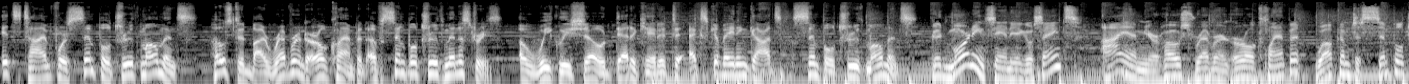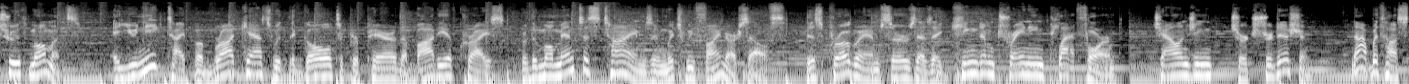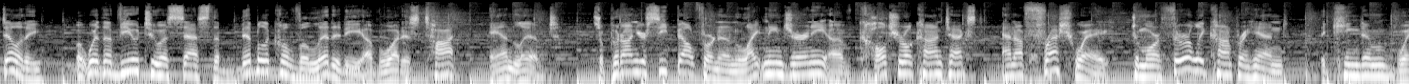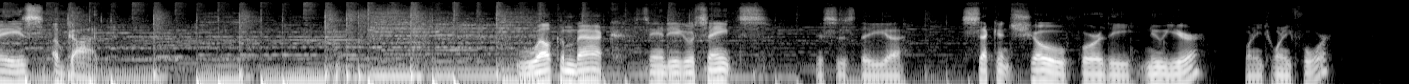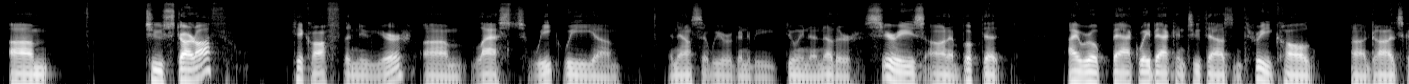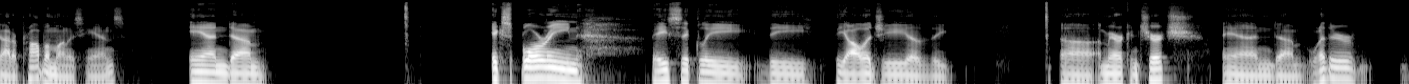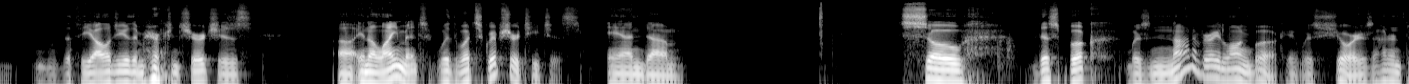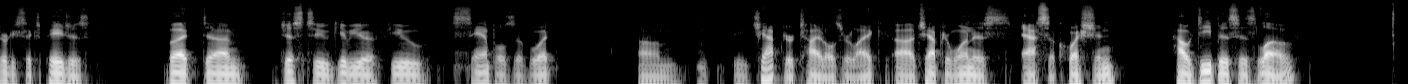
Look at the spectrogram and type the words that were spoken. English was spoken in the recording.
It's time for Simple Truth Moments, hosted by Reverend Earl Clampett of Simple Truth Ministries, a weekly show dedicated to excavating God's simple truth moments. Good morning, San Diego Saints. I am your host, Reverend Earl Clampett. Welcome to Simple Truth Moments, a unique type of broadcast with the goal to prepare the body of Christ for the momentous times in which we find ourselves. This program serves as a kingdom training platform, challenging church tradition, not with hostility but with a view to assess the biblical validity of what is taught and lived. So put on your seatbelt for an enlightening journey of cultural context and a fresh way to more thoroughly comprehend the kingdom ways of God. Welcome back, San Diego Saints. This is the uh, second show for the new year, 2024. Um, to start off, kick off the new year, um, last week we um, announced that we were going to be doing another series on a book that I wrote back way back in 2003 called uh, "God's Got a Problem on His Hands," and um, exploring basically the theology of the uh, American Church and um, whether the theology of the American Church is uh, in alignment with what Scripture teaches. And um, so this book was not a very long book. It was short, it was 136 pages. But um, just to give you a few samples of what um, the chapter titles are like, uh, chapter one is Asks a Question How Deep is His Love?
